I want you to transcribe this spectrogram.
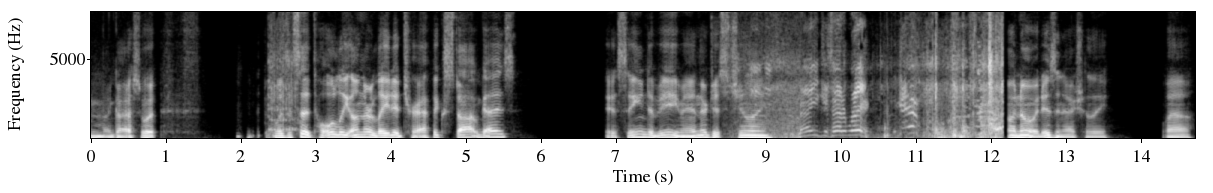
Oh my gosh, what? Was this a totally unrelated traffic stop, guys? It seemed to be, man. They're just chilling. Now you just had a wreck. Oh no, it isn't actually. Wow.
